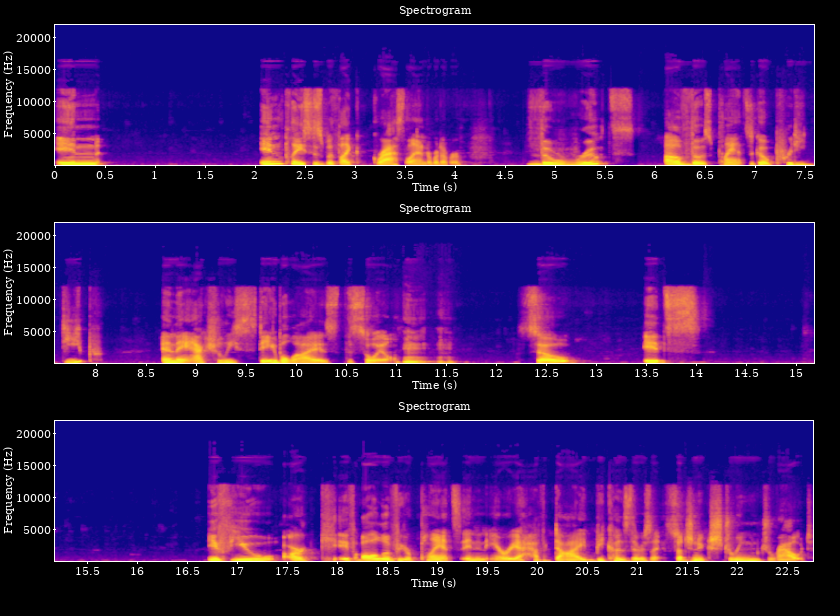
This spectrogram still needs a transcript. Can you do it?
in in places with like grassland or whatever the roots of those plants go pretty deep and they actually stabilize the soil Mm, mhm. so it's if you are if all of your plants in an area have died because there's like such an extreme drought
